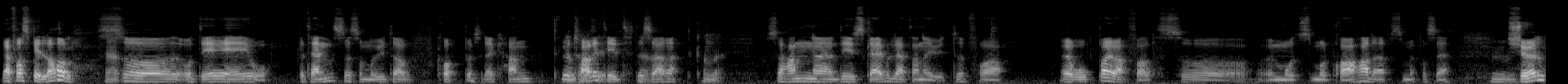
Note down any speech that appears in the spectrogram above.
Ja, fra spillerhold. Så, og det er jo betennelse som må ut av kroppen, så det kan kan jo ta litt tid, dessverre. Ja, det kan det. Så han, eh, de skrev vel at han er ute fra Europa, i hvert fall. Så, mot, mot Praha der, så vi får se. Mm. Sjøl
